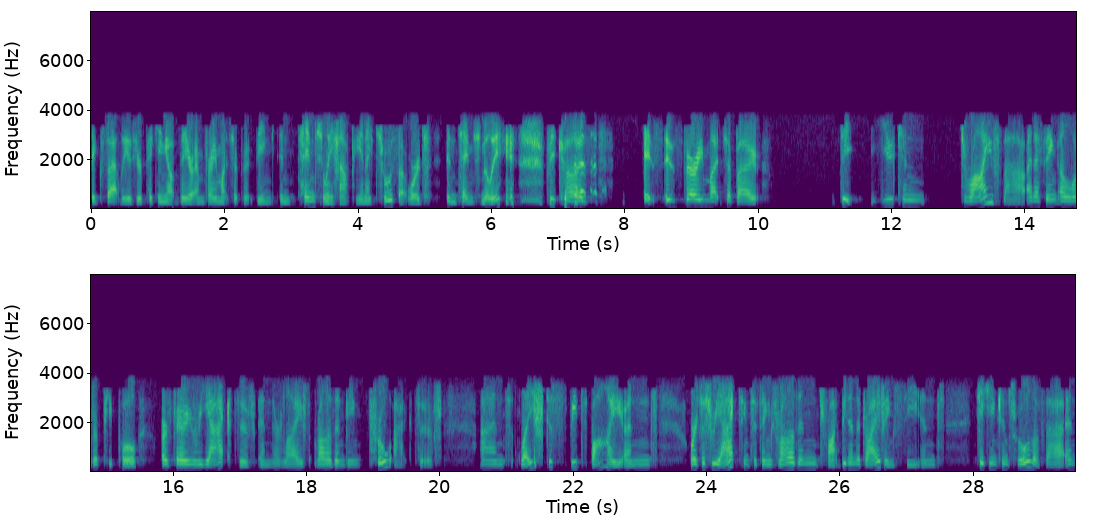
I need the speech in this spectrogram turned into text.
exactly as you're picking up there, I'm very much about being intentionally happy, and I chose that word intentionally because it's it's very much about that you can drive that, and I think a lot of people are very reactive in their lives rather than being proactive. And life just speeds by and we're just reacting to things rather than being in the driving seat and taking control of that. And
